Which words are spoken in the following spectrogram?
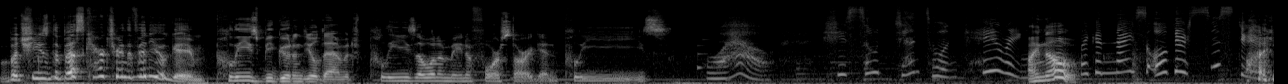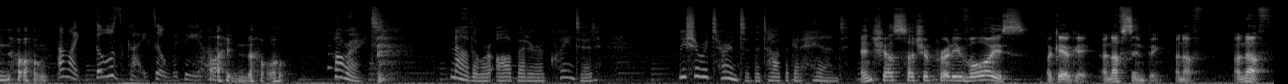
But she's the best character in the video game. Please be good and deal damage. Please, I want to main a four star again. Please. Wow. She's so gentle and caring. I know. Like a nice older sister. I know. Unlike those guys over there. I know. All right. Now that we're all better acquainted, We should return to the topic at hand. And she has such a pretty voice. Okay, okay, enough simping. Enough. Enough.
